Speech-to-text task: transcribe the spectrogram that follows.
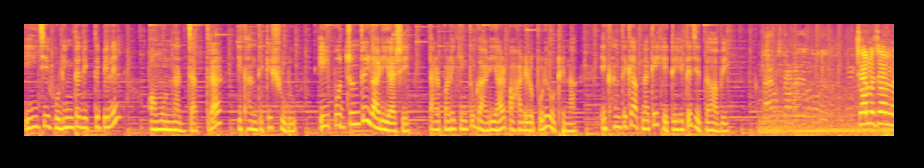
এই যে হোর্ডিংটা দেখতে পেলেন, অমরনাথ যাত্রার এখান থেকে শুরু। এই পর্যন্তই গাড়ি আসে। তারপরে কিন্তু গাড়ি আর পাহাড়ের ওপরে ওঠে না। এখান থেকে আপনাকে হেঁটে হেঁটে যেতে হবে। চলো চলো।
